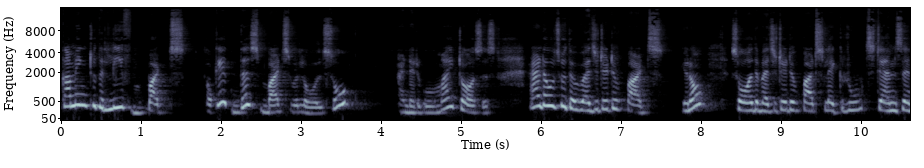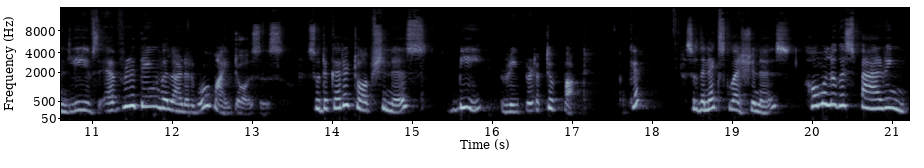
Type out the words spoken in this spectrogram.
Coming to the leaf buds, okay, this buds will also undergo mitosis and also the vegetative parts you know so all the vegetative parts like roots stems and leaves everything will undergo mitosis so the correct option is b reproductive part. Okay? So the next question is homologous pairing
